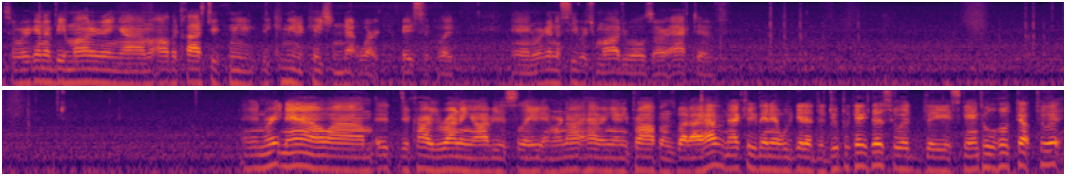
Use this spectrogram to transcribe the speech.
So we're going to be monitoring um, all the class 2 communi the communication network basically and we're going to see which modules are active. And right now, um, it, the running obviously, and we're not having any problems, but I haven't actually been able to get it to duplicate this with the scan tool hooked up to it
